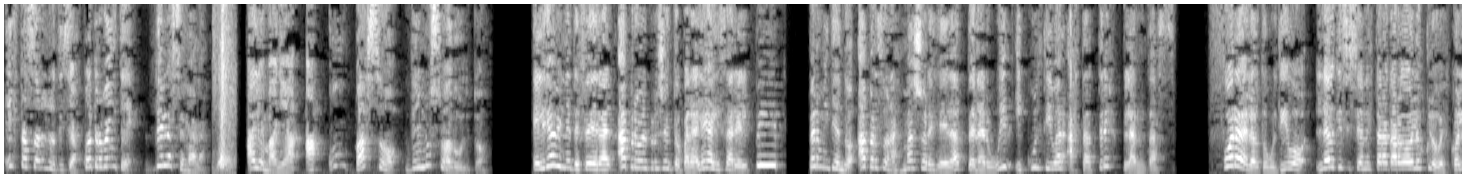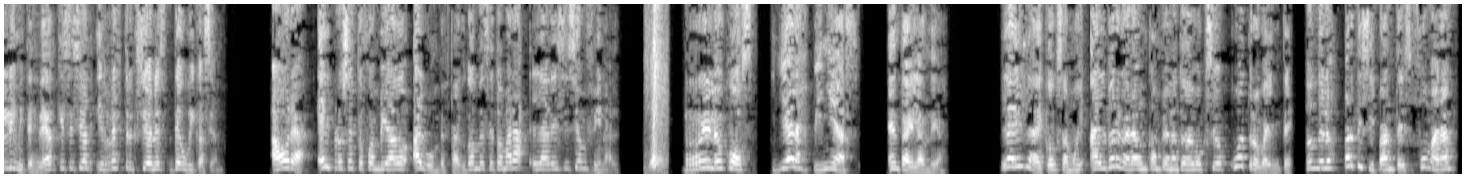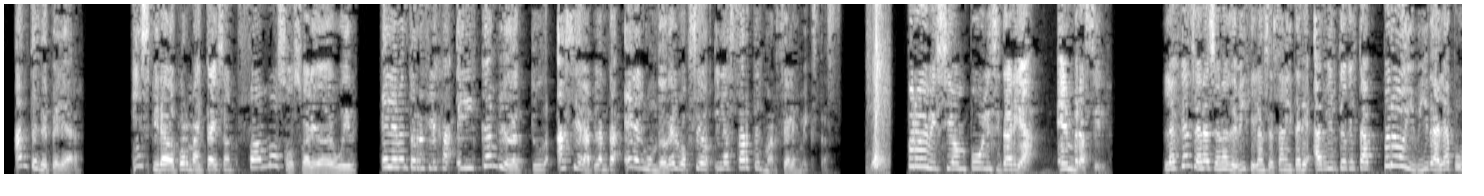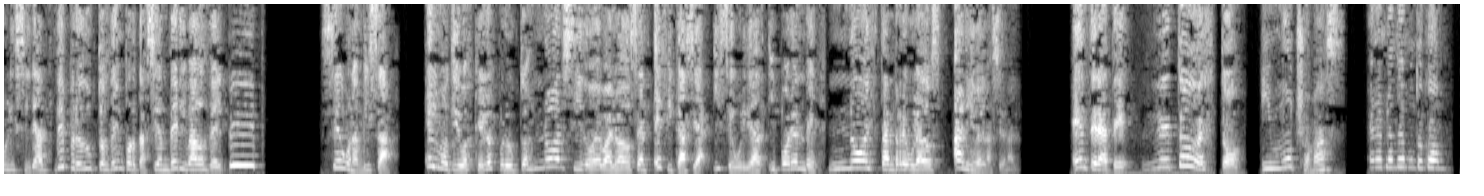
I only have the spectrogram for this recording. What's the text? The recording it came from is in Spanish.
estas son las noticias 420 de la semana. Alemania a un paso del uso adulto. El Gabinete Federal aprobó el proyecto para legalizar el PIB, permitiendo a personas mayores de edad tener WID y cultivar hasta tres plantas. Fuera del autocultivo, la adquisición estará a cargo de los clubes con límites de adquisición y restricciones de ubicación. Ahora, el proyecto fue enviado al Bundestag, donde se tomará la decisión final. Re locos y a las piñas en Tailandia. La isla de Koh Samui albergará un campeonato de boxeo 420, donde los participantes fumarán antes de pelear. Inspirado por Mike Tyson, famoso usuario de weed, el evento refleja el cambio de actitud hacia la planta en el mundo del boxeo y las artes marciales mixtas. Prohibición publicitaria en Brasil. La Agencia Nacional de Vigilancia Sanitaria advirtió que está prohibida la publicidad de productos de importación derivados del PIB. Según Anvisa, el motivo es que los productos no han sido evaluados en eficacia y seguridad y por ende no están regulados a nivel nacional. Entérate de todo esto y mucho más en elplanta.com.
